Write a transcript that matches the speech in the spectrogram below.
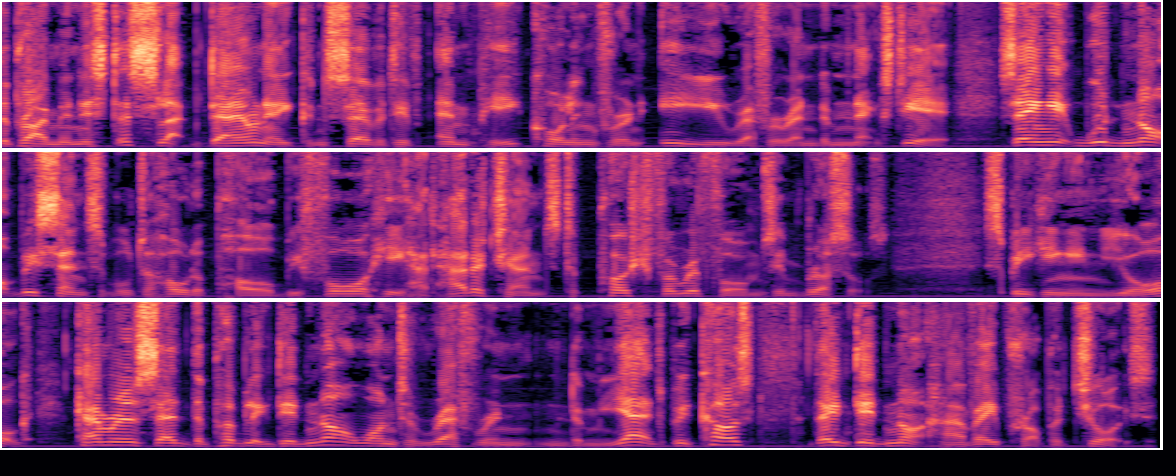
The Prime Minister slapped down a Conservative MP calling for an EU referendum next year, saying it would not be sensible to hold a poll before he had had a chance to push for reforms in Brussels. Speaking in York, Cameron said the public did not want a referendum yet because they did not have a proper choice.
